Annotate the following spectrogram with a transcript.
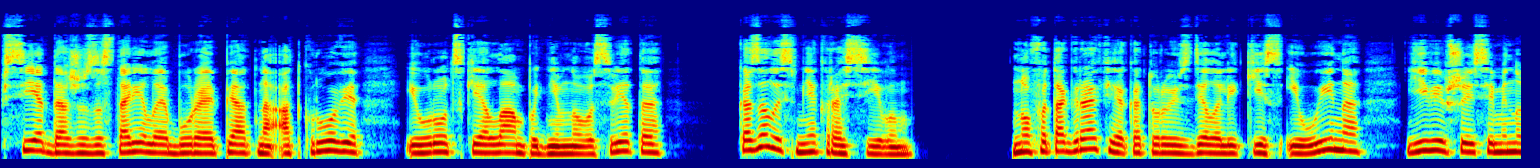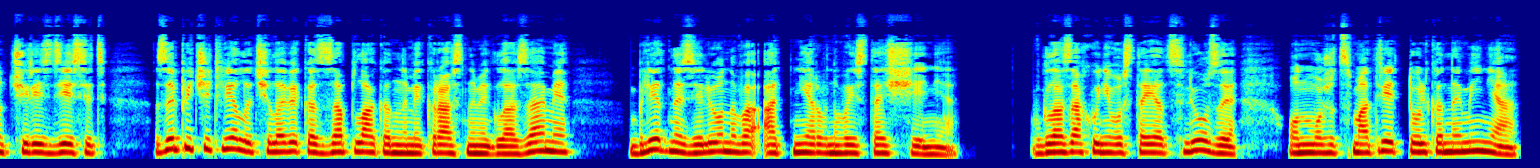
все, даже застарелые бурые пятна от крови и уродские лампы дневного света, казалось мне красивым. Но фотография, которую сделали Кис и Уина, явившаяся минут через десять, запечатлела человека с заплаканными красными глазами, бледно-зеленого от нервного истощения. В глазах у него стоят слезы, он может смотреть только на меня,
